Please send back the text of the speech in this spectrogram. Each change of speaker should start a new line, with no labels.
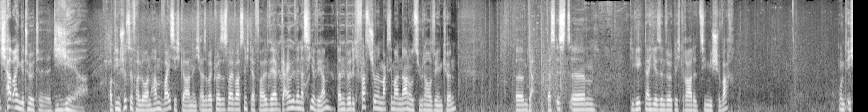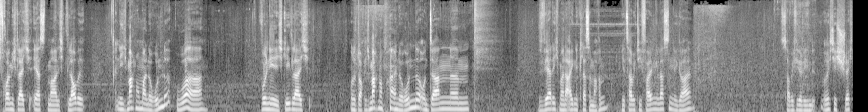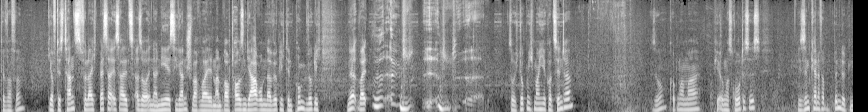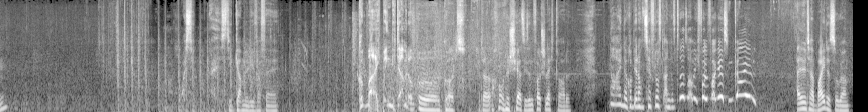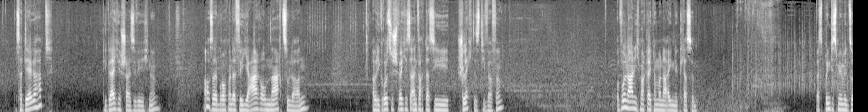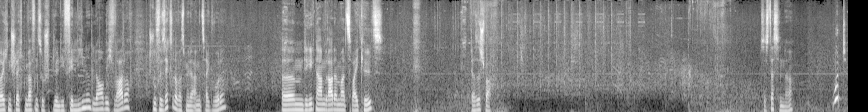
Ich habe einen getötet. Yeah. Ob die einen Schüsse verloren haben, weiß ich gar nicht. Also bei Crisis 2 war es nicht der Fall. Wäre geil, wenn das hier wäre. Dann würde ich fast schon einen maximalen Nano-Suit auswählen können. Ähm, ja, das ist, ähm, die Gegner hier sind wirklich gerade ziemlich schwach. Und ich freue mich gleich erstmal, ich glaube, nee, ich mache nochmal eine Runde. Uah. Wohl, nee, ich gehe gleich, oder doch, ich mache nochmal eine Runde und dann, ähm, werde ich meine eigene Klasse machen. Jetzt habe ich die fallen gelassen, egal. Jetzt habe ich wieder die richtig schlechte Waffe. Die auf Distanz vielleicht besser ist als... Also in der Nähe ist sie ganz schwach, weil man braucht tausend Jahre, um da wirklich den Punkt wirklich... Ne, weil... So, ich duck mich mal hier kurz hinter. So, gucken wir mal, ob hier irgendwas Rotes ist. Hier sind keine Verbündeten. Boah, ist die, ist die Gammel, die Waffe, ey. Guck mal, ich bring dich damit um. Oh Gott. Alter, ohne Scherz, die sind voll schlecht gerade. Nein, da kommt ja noch ein Zerfluftangriff. Das habe ich voll vergessen. Geil. Alter, beides sogar. Was hat der gehabt? Die gleiche Scheiße wie ich, ne? Außerdem braucht man dafür Jahre, um nachzuladen. Aber die größte Schwäche ist einfach, dass sie schlecht ist, die Waffe. Obwohl, nein, ich mache gleich nochmal eine eigene Klasse. Was bringt es mir, mit solchen schlechten Waffen zu spielen? Die Feline, glaube ich, war doch Stufe 6 oder was mir da angezeigt wurde. Ähm, die Gegner haben gerade mal zwei Kills. Das ist schwach. Was ist das denn da? What?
